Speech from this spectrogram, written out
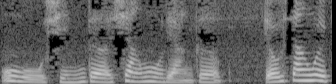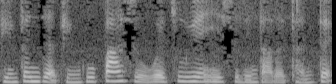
务型的项目，两个由三位评分者评估，八十五位住院医师领导的团队。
